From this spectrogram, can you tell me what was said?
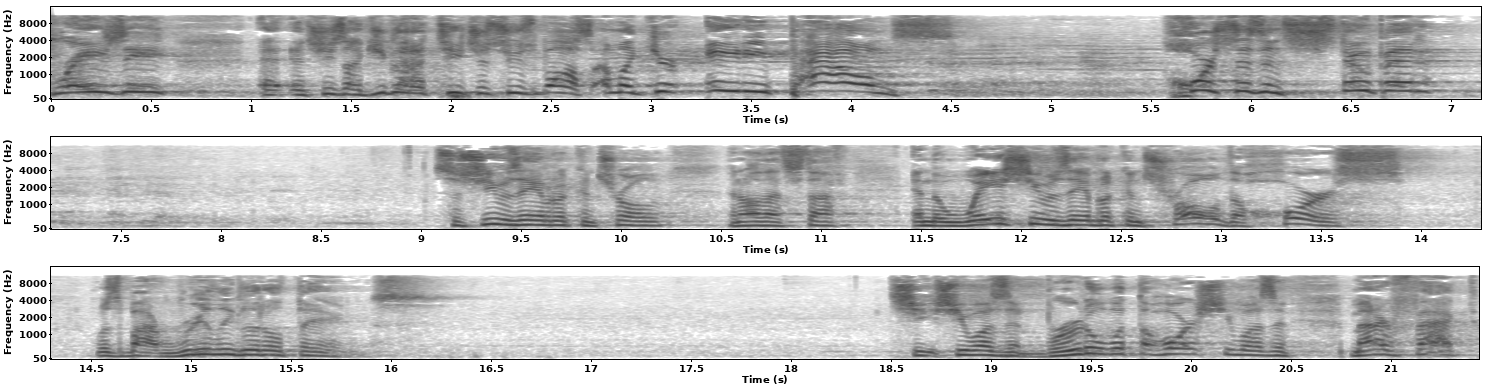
crazy? And she's like, you got to teach us who's boss. I'm like, you're 80 pounds. Horse isn't stupid. So she was able to control and all that stuff. And the way she was able to control the horse was by really little things. She, she wasn't brutal with the horse. She wasn't. Matter of fact,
